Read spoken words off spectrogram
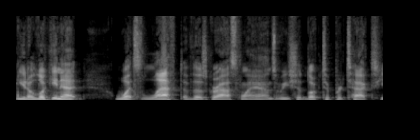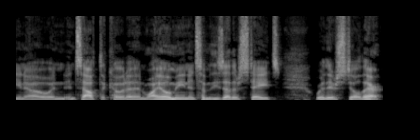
you know looking at what's left of those grasslands we should look to protect you know in, in south dakota and wyoming and some of these other states where they're still there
